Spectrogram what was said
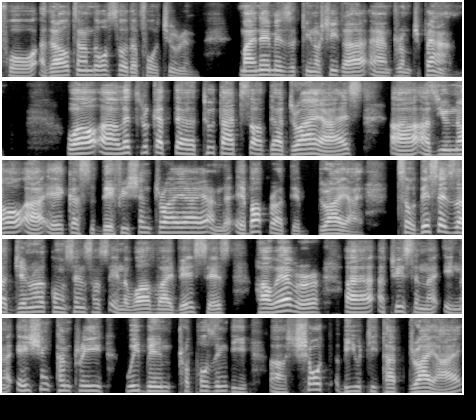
for adults and also the for children. My name is Kinoshita. I'm from Japan. Well, uh, let's look at the two types of the dry eyes. Uh, as you know, uh, aqueous deficient dry eye and the evaporative dry eye. So this is a general consensus in the worldwide basis. However, uh, at least in, in an Asian country, we've been proposing the uh, short BUT type dry eye.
